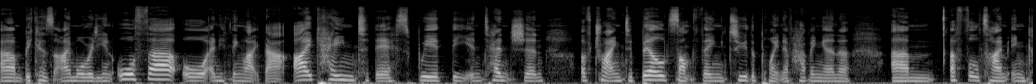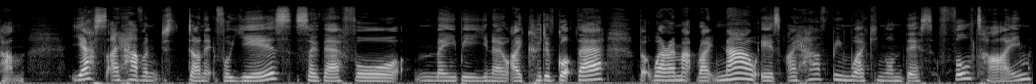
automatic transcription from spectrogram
um, because I'm already an author or anything like that. I came to this with the intention of trying to build something to the point of having an, a, um, a full time income. Yes, I haven't done it for years, so therefore maybe, you know, I could have got there. But where I'm at right now is I have been working on this full time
